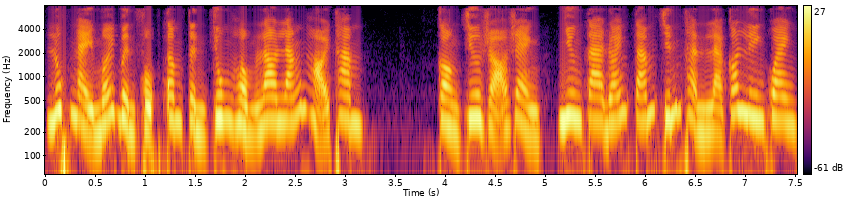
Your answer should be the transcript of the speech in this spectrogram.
lúc này mới bình phục tâm tình Trung Hồng lo lắng hỏi thăm. Còn chưa rõ ràng, nhưng ta đoán tám chín thành là có liên quan.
